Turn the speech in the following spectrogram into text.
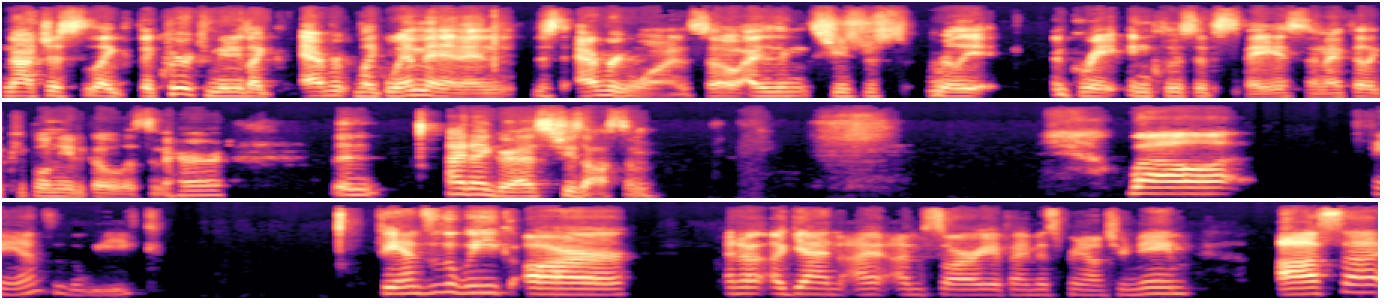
not just like the queer community like every like women and just everyone so i think she's just really a great inclusive space and i feel like people need to go listen to her then i digress she's awesome Well, fans of the week. Fans of the week are, and uh, again, I, I'm sorry if I mispronounce your name, Asa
